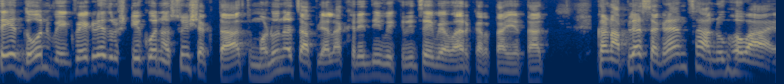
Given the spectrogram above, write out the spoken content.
ते दोन वेगवेगळे दृष्टिकोन असू शकतात म्हणूनच आपल्याला खरेदी विक्रीचे व्यवहार करता येतात. कारण आपल्या सगळ्यांचा अनुभव आहे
